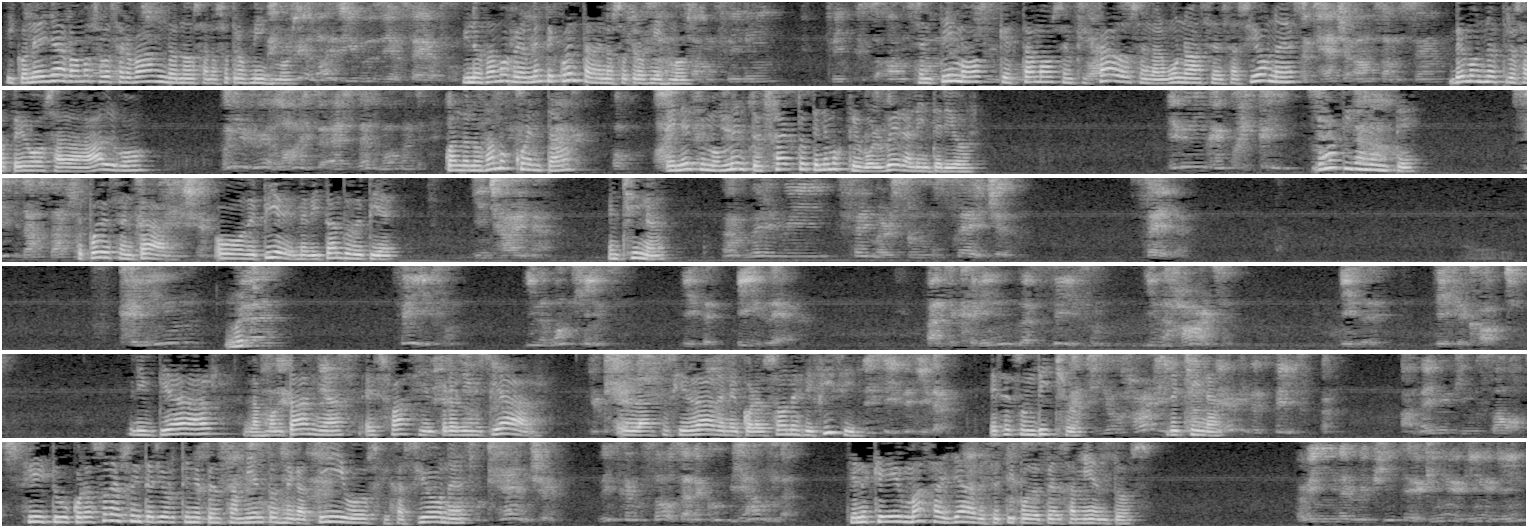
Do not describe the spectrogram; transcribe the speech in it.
Y con ella vamos observándonos a nosotros mismos y nos damos realmente cuenta de nosotros mismos. Sentimos que estamos enfijados en algunas sensaciones, vemos nuestros apegos a algo. Cuando nos damos cuenta, en ese momento exacto tenemos que volver al interior. Rápidamente te puedes sentar o de pie, meditando de pie. En China, limpiar las montañas es fácil, pero limpiar la suciedad en el corazón es difícil. Ese es un dicho. De China. Si tu corazón en su interior tiene pensamientos negativos, fijaciones, tienes que ir más allá de ese tipo de pensamientos.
